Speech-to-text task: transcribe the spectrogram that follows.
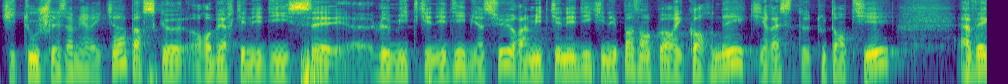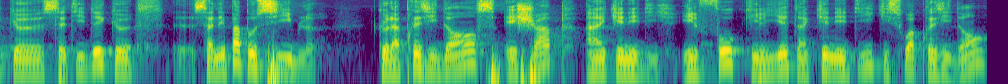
qui touche les Américains parce que Robert Kennedy, c'est euh, le mythe Kennedy, bien sûr, un mythe Kennedy qui n'est pas encore écorné, qui reste tout entier, avec euh, cette idée que euh, ça n'est pas possible que la présidence échappe à un Kennedy. Il faut qu'il y ait un Kennedy qui soit président,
